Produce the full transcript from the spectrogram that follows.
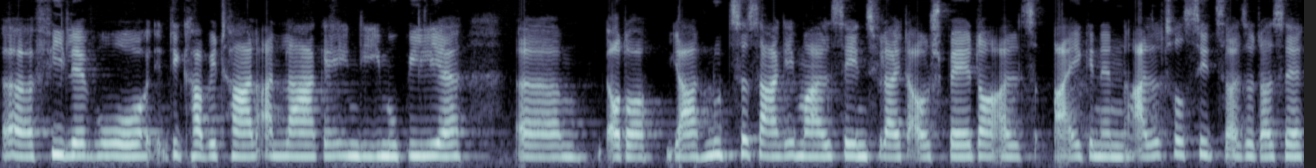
Äh, viele, wo die Kapitalanlage in die Immobilie ähm, oder ja, Nutzer, sage ich mal, sehen es vielleicht auch später als eigenen Alterssitz, also dass sie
